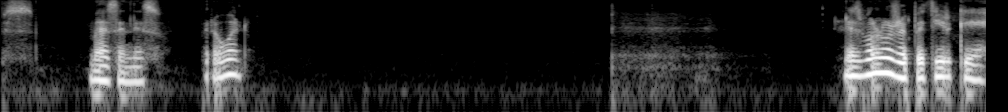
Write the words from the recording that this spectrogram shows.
pues me hacen eso. Pero bueno. Les vuelvo a repetir que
